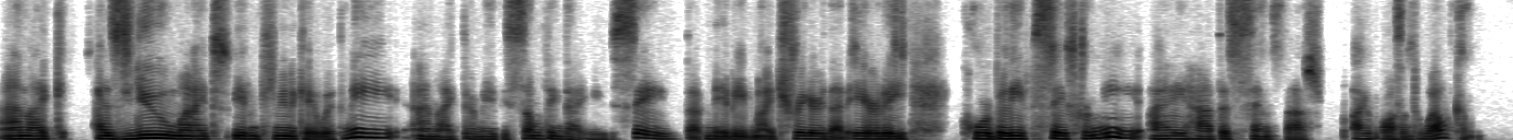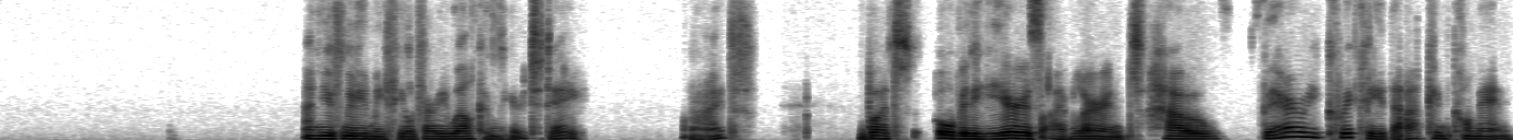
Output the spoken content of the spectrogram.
And like as you might even communicate with me, and like there may be something that you say that maybe might trigger that early core belief. Say for me, I had this sense that I wasn't welcome. And you've made me feel very welcome here today. Right. But over the years, I've learned how very quickly that can come in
